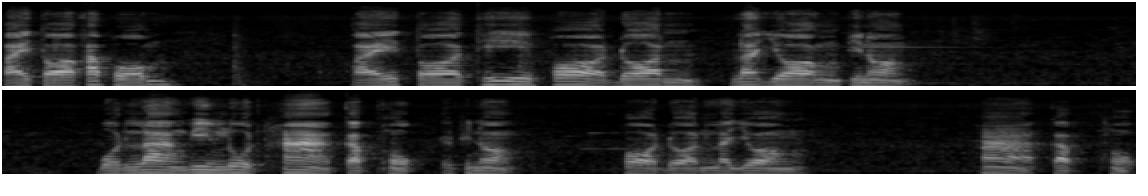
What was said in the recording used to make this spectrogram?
ไปต่อครับผม ไปต่อที่พ่อดอนละยองพี่น้อง บนล่างวิ่งลูดห้ากับหกนะพี่น้อง พ่อดอนละยองห้ากับหก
